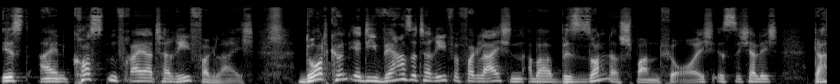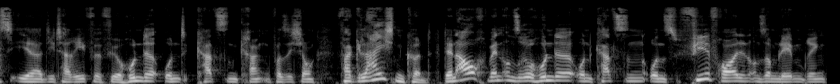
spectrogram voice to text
ist ein kostenfreier Tarifvergleich. Dort könnt ihr diverse Tarife vergleichen, aber besonders spannend für euch ist sicherlich, dass ihr die Tarife für Hunde- und Katzenkrankenversicherung vergleichen könnt. Denn auch wenn unsere Hunde und Katzen uns viel Freude in unserem Leben bringen,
